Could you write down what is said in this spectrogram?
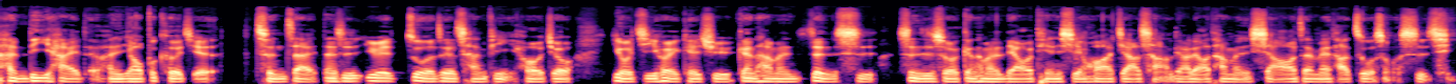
很厉害的、很遥不可及的存在，但是因为做了这个产品以后，就有机会可以去跟他们认识，甚至说跟他们聊天、闲话家常，聊聊他们想要在 Meta 做什么事情。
